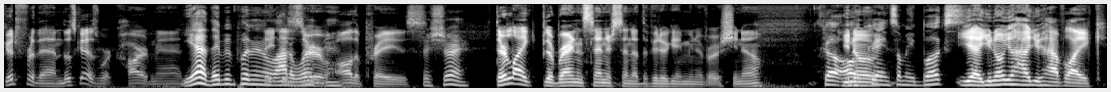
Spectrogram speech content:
Good for them. Those guys work hard, man. yeah, they've been putting in they a lot of deserve work, man. all the praise. for sure. They're like the Brandon Sanderson of the video game universe, you know? You know- creating so many books. Yeah, you know how you have like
